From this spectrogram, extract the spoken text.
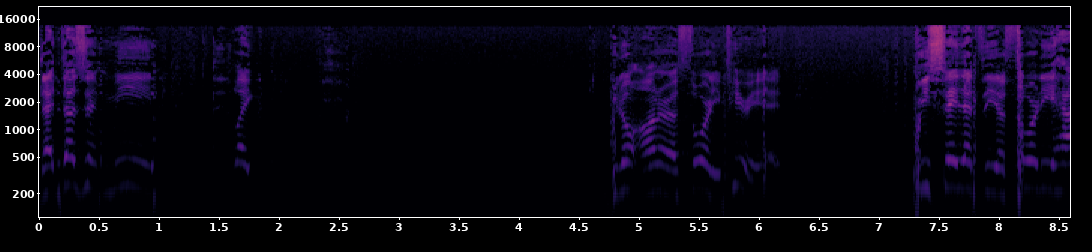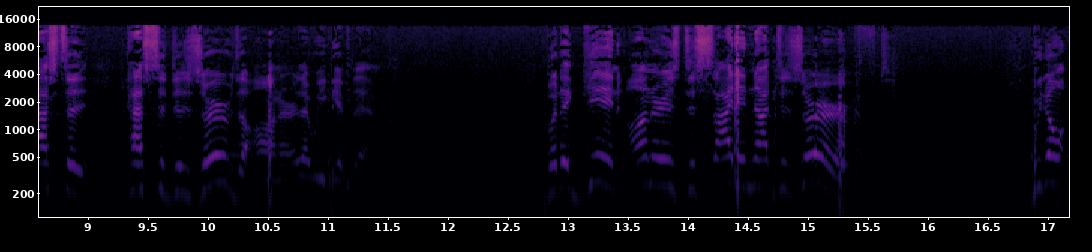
That doesn't mean like we don't honor authority. Period. We say that the authority has to has to deserve the honor that we give them. But again, honor is decided, not deserved. We don't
